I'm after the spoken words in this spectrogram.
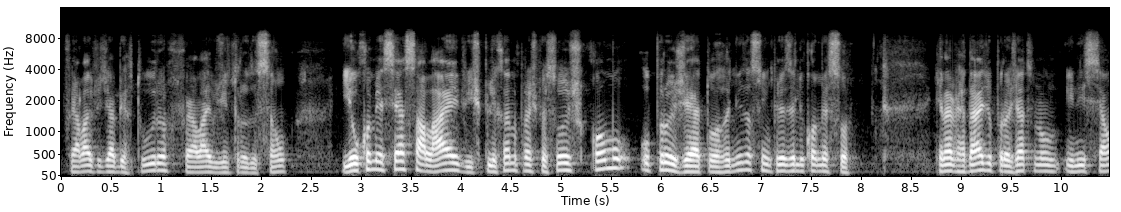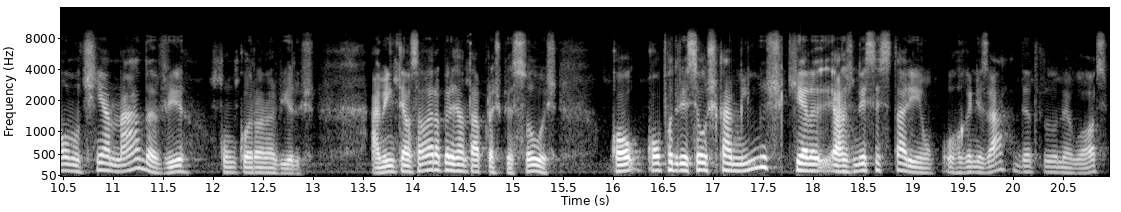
foi a live de abertura, foi a live de introdução, e eu comecei essa live explicando para as pessoas como o projeto Organiza Sua Empresa ele começou. Que na verdade o projeto não, inicial não tinha nada a ver com o coronavírus. A minha intenção era apresentar para as pessoas qual, qual poderia ser os caminhos que elas necessitariam organizar dentro do negócio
